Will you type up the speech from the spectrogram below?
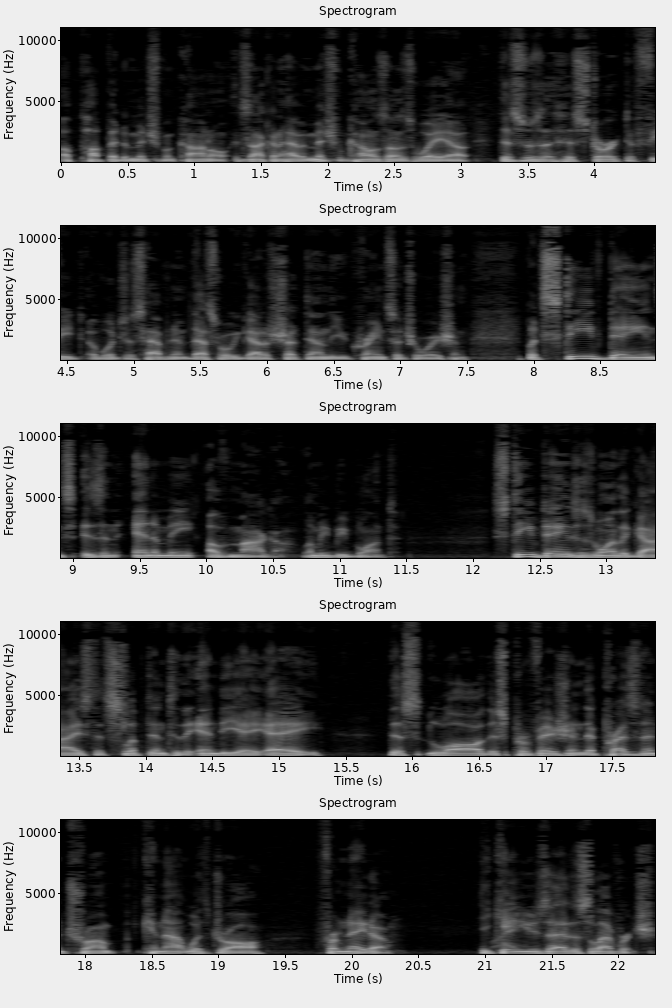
a puppet of Mitch McConnell. It's not going to happen. Mitch McConnell's on his way out. This was a historic defeat of what just happened to him. That's where we got to shut down the Ukraine situation. But Steve Daines is an enemy of MAGA. Let me be blunt. Steve Daines is one of the guys that slipped into the NDAA, this law, this provision that President Trump cannot withdraw from NATO. He can't use that as leverage.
